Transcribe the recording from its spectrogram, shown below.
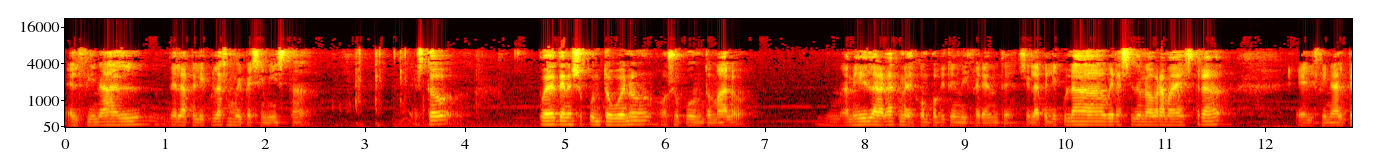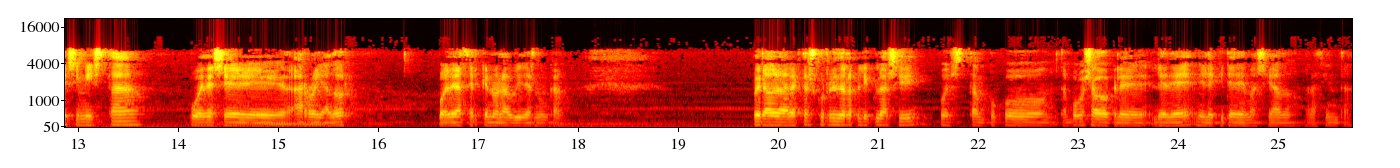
el final de la película es muy pesimista. Esto puede tener su punto bueno o su punto malo. A mí la verdad que me dejó un poquito indiferente. Si la película hubiera sido una obra maestra, el final pesimista puede ser arrollador. Puede hacer que no la olvides nunca. Pero al haber transcurrido la película así, pues tampoco, tampoco es algo que le, le dé ni le quite demasiado a la cinta.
